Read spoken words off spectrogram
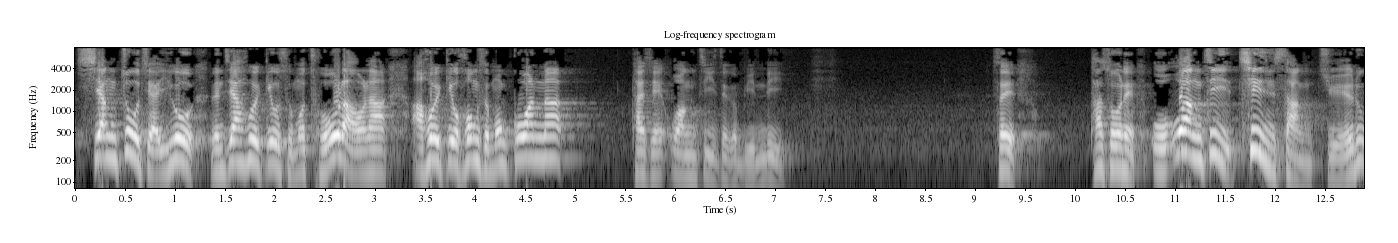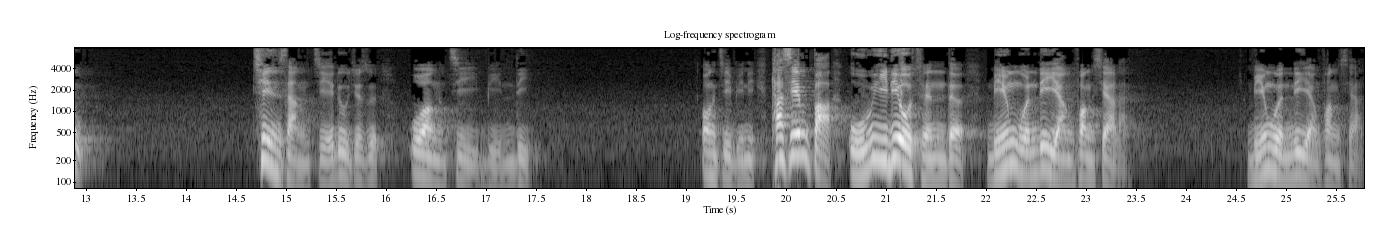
香做起来以后，人家会给我什么酬劳呢？啊，会给我封什么官呢？他先忘记这个名利，所以他说呢，我忘记庆赏绝禄，庆赏绝路就是忘记名利，忘记名利。他先把五欲六尘的名闻利养放下来，名闻利养放下来。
